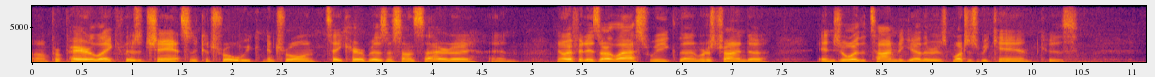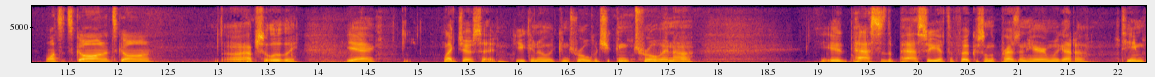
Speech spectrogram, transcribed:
um, prepare like there's a chance and control what we can control and take care of business on Saturday. And you know, if it is our last week, then we're just trying to enjoy the time together as much as we can because once it's gone, it's gone. Uh, absolutely, yeah. Like Joe said, you can only control what you control, and uh, it passes the past, so you have to focus on the present here. And we got a team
